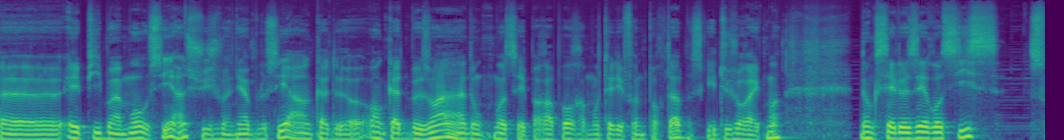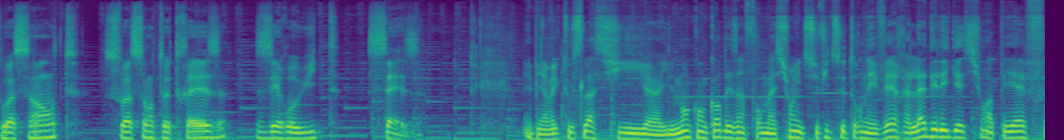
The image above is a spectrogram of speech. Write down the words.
Euh, et puis bah, moi aussi, hein, je suis joignable aussi hein, en, cas de, en cas de besoin. Hein. donc moi, c'est par rapport à mon téléphone portable, parce qu'il est toujours avec moi. Donc c'est le 06 60 73 08 16. Eh bien, avec tout cela, si euh, il manque encore des informations, il suffit de se tourner vers la délégation APF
